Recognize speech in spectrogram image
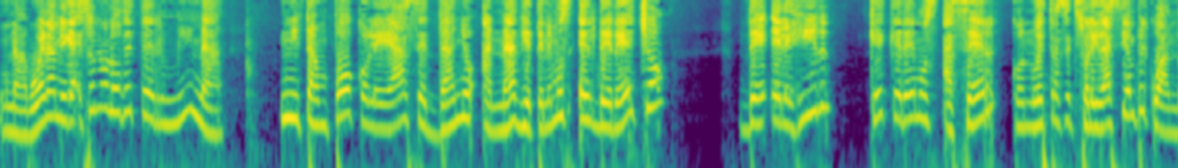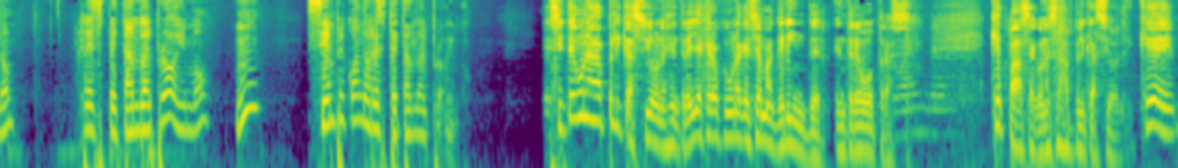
una buena amiga. Eso no lo determina. Ni tampoco le hace daño a nadie. Tenemos el derecho de elegir qué queremos hacer con nuestra sexualidad siempre y cuando respetando al prójimo. Siempre y cuando respetando al prójimo. Existen unas aplicaciones, entre ellas creo que una que se llama Grinder, entre otras. ¿Qué pasa con esas aplicaciones? Que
